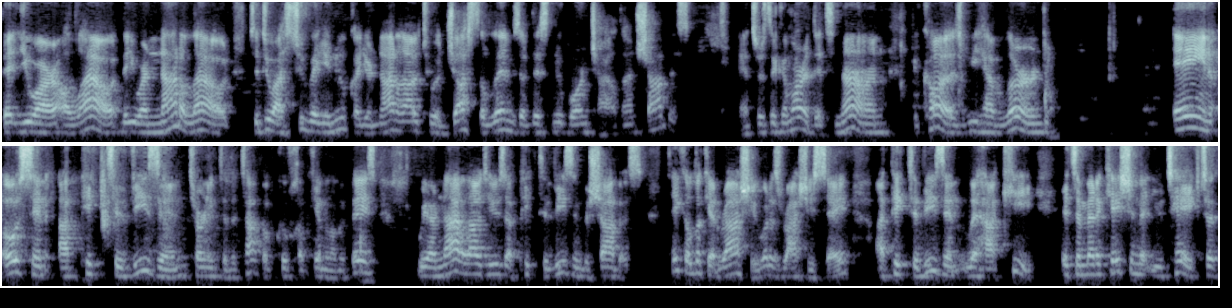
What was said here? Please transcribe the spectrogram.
that you are allowed, that you are not allowed to do Asuve Yenuka, you're not allowed to adjust adjust the limbs of this newborn child on Shabbos? Answers the Gemara, that's non, because we have learned Ein osin apiktivizin, turning to the top of Kuf Chav Gimel base, we are not allowed to use apiktivizin b'Shabbos. Take a look at Rashi. What does Rashi say? Apiktivizin lehaki. It's a medication that you take to,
